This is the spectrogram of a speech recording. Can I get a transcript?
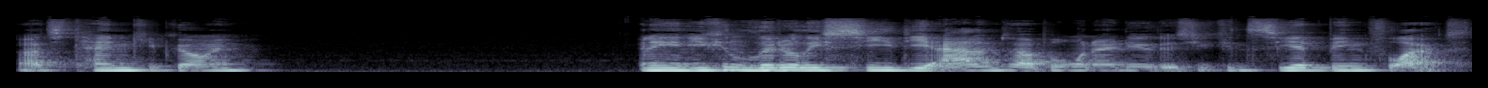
That's 10, keep going. And again, you can literally see the Adam's apple when I do this. You can see it being flexed.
